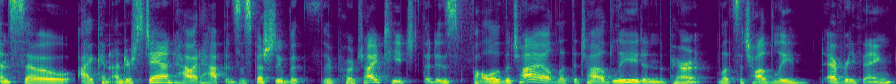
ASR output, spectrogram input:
And so I can understand how it happens, especially with the approach I teach that is follow the child, let the child lead, and the parent lets the child lead everything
